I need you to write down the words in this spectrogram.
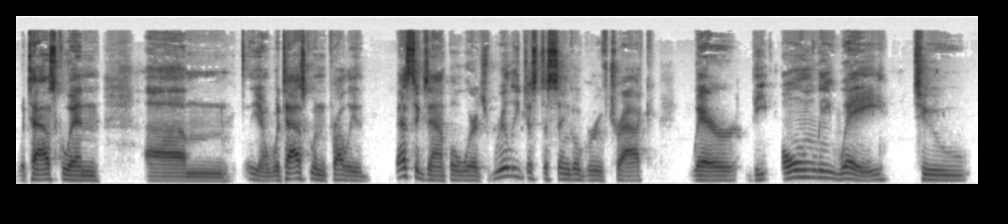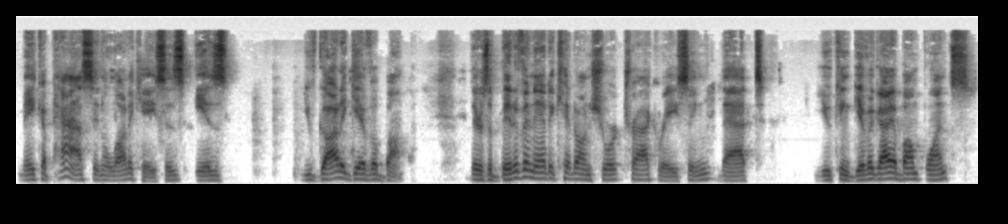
Wetaskiwin, um, you know, Wetaskiwin probably the best example where it's really just a single groove track where the only way to make a pass in a lot of cases is you've got to give a bump. There's a bit of an etiquette on short track racing that you can give a guy a bump once,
